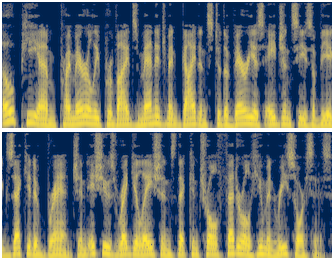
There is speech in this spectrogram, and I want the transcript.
OPM primarily provides management guidance to the various agencies of the executive branch and issues regulations that control federal human resources.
